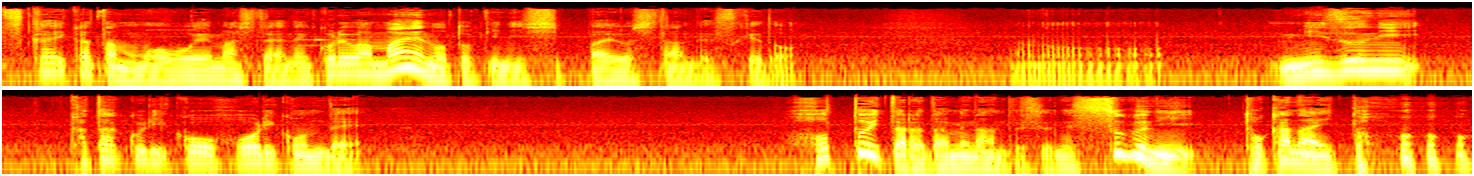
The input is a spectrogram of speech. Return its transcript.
使い方も覚えましたよね。これは前の時に失敗をしたんですけど。あの水に片栗粉を放り込んでほっといたらダメなんですよね。すぐに溶かないと。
